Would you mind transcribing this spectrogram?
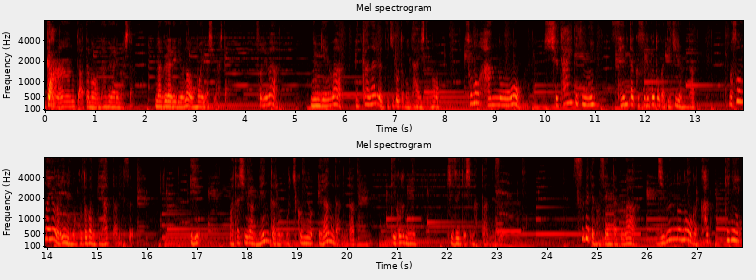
ガーンと頭を殴られました。殴られるような思いがしました。それは人間はいかなる出来事に対してもその反応を主体的に選択することができるんだ、まあ、そんなような意味の言葉に出会ったんです。え私はメンタル落ち込みを選んだんだ。っていうことに気づいてしまったんです。全ての選択は自分の脳が勝手に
